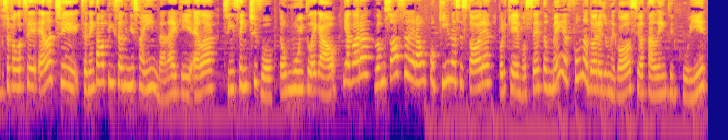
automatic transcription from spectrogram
Você falou que você, ela te. Você nem tava pensando nisso ainda, né? Que ela te incentivou. Então, muito legal. E agora vamos só acelerar um pouquinho nessa história, porque você também é fundadora de um negócio, a Talento Incluir.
